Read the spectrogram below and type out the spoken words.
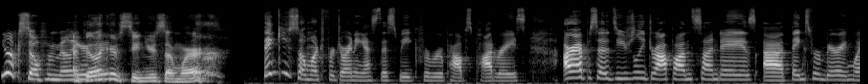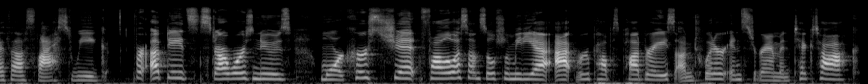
you look so familiar. I feel like. I've seen you somewhere. Thank you so much for joining us this week for RuPaul's Pod Race. Our episodes usually drop on Sundays. Uh, thanks for bearing with us last week. For updates, Star Wars news, more cursed shit, follow us on social media at RuPaul's Pod Race on Twitter, Instagram, and TikTok.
